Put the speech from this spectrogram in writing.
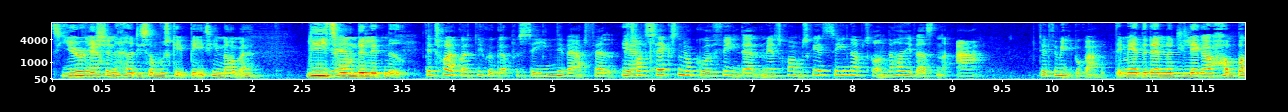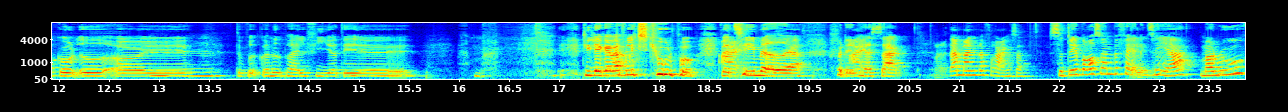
til Eurovision, ja. havde de så måske bedt hende om at lige tone Ja. det lidt ned. Det tror jeg godt, de kunne gøre på scenen i hvert fald. Jeg Ja. tror, teksten var gået fint an, men jeg tror måske, at sceneoptræden, der havde de været sådan, ah, det er et familieprogram. Det er mere det der, når de ligger og humper gulvet, og øh, Mm. du ved, går ned på alle fire. Det, øh, de lægger i hvert fald ikke skjul på, hvad Ej. temaet er for den Ej. her sang. Der er mange referencer. Så det er vores anbefaling til jer. Maruf,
